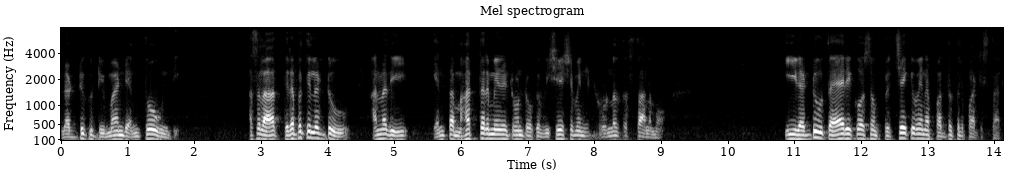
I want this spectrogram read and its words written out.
లడ్డుకు డిమాండ్ ఎంతో ఉంది. అసలు తిరుపతి లడ్డు అన్నది ఎంత మహత్తరమైనటువంటి ఒక విశేషమైనటువంటి ఉన్నత స్థానమో ఈ లడ్డు తయారీ కోసం ప్రత్యేకమైన పద్ధతులు పాటిస్తారు.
